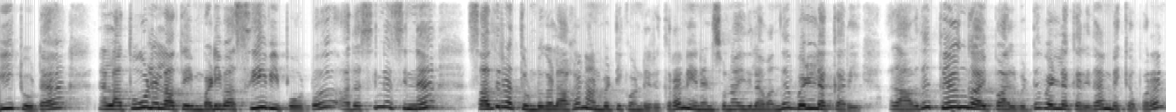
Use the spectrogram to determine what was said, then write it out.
பீட்ரூட்டை நல்லா தோல் எல்லாத்தையும் வடிவாக சீவி போட்டு அதை சின்ன சின்ன சதுர துண்டுகளாக நான் வெட்டி கொண்டிருக்கிறேன். என்னென்னு சொன்னால் இதில் வந்து வெள்ளைக்கறி அதாவது தேங்காய் பால் விட்டு வெள்ளைக்கறி தான் வைக்க போகிறேன்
